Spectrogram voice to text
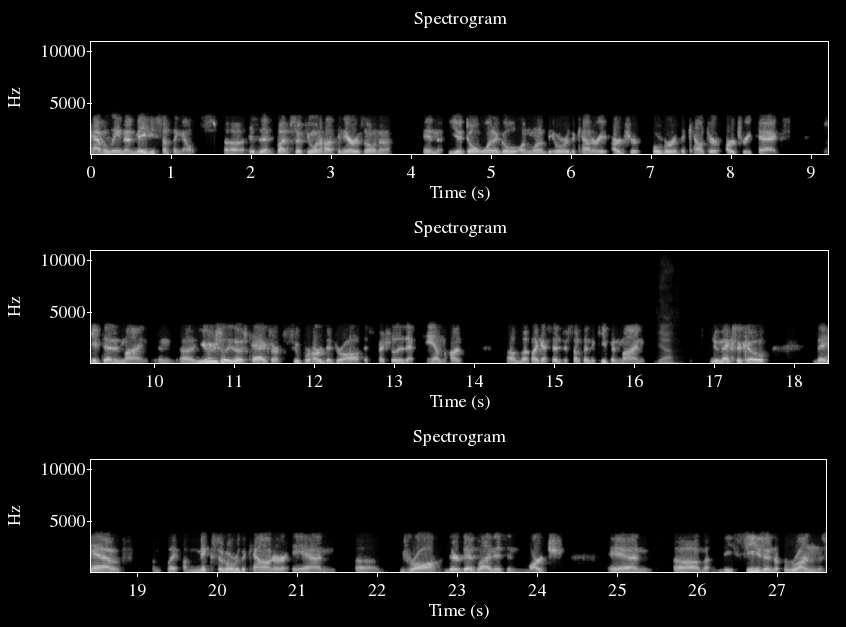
javelina, and maybe something else uh, is then. But so if you want to hunt in Arizona and you don't want to go on one of the over the counter archer over the counter archery tags, keep that in mind. And uh, usually those tags aren't super hard to draw, especially that HAM hunt. Um, but like I said, just something to keep in mind. Yeah. New Mexico, they have like a mix of over the counter and uh, draw. Their deadline is in March, and um, the season runs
